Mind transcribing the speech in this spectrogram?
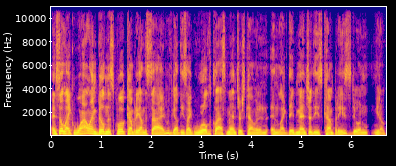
and so like while i'm building this quilt company on the side we've got these like world-class mentors coming and, and like they'd mentor these companies doing you know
